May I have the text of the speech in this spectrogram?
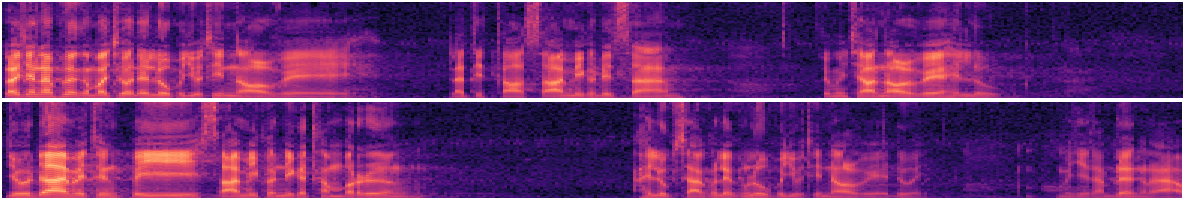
หลังจากนั้นเพื่อนก็มาชวนให้ลูกไปอยู่ที่นอร์เวย์และติดต่อสามีคนที่สามซึ่งเป็นชาวนอร์เวย์ให้ลูก อยู่ได้ไม่ถึงปี สามีคนนี้ก็ทำเรื่อง ให้ลูกสาวคนเล็กของลูกไปอยู่ที่นอร์เวย์ด้วย ไม่ใช่ทำเรื่องราว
